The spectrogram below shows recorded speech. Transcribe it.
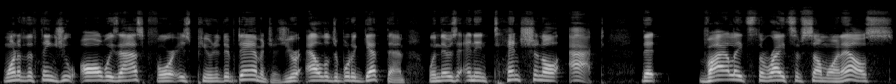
one of the things you always ask for is punitive damages. You're eligible to get them. When there's an intentional act that violates the rights of someone else,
